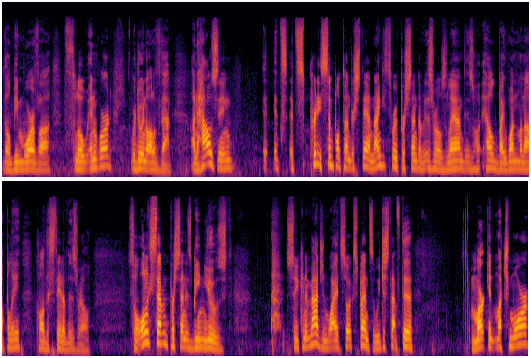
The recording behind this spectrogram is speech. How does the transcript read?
there'll be more of a flow inward. We're doing all of that. On housing, it's it's pretty simple to understand. 93% of Israel's land is held by one monopoly called the State of Israel. So only 7% is being used. So you can imagine why it's so expensive. We just have to market much more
